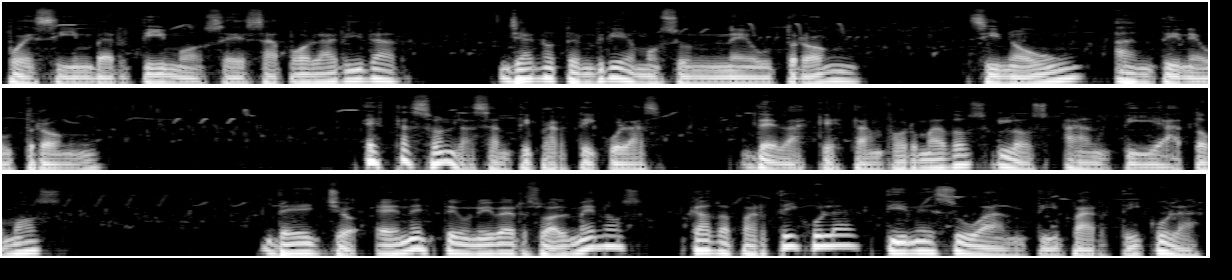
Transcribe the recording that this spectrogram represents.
Pues si invertimos esa polaridad, ya no tendríamos un neutrón, sino un antineutrón. Estas son las antipartículas, de las que están formados los antiátomos. De hecho, en este universo al menos, cada partícula tiene su antipartícula.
